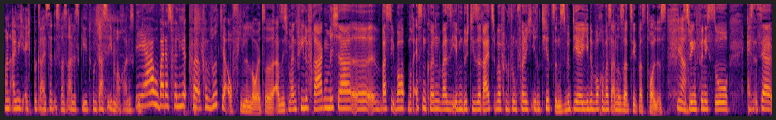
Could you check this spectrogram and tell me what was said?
man eigentlich echt begeistert ist, was alles geht und das eben auch alles geht. Ja, wobei das verliert, ver, verwirrt ja auch viele Leute. Also ich meine, viele fragen mich ja, äh, was sie überhaupt noch essen können, weil sie eben durch diese Reizüberflutung völlig irritiert sind. Es wird dir ja jede Woche was anderes erzählt, was toll ist. Ja. Deswegen finde ich so, es ist ja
